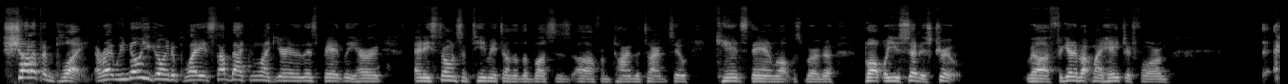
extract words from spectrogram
Shut up and play. All right. We know you're going to play. Stop acting like you're this badly hurt. And he's throwing some teammates under the buses uh, from time to time, too. Can't stand Roethlisberger. But what you said is true. Uh, forget about my hatred for him.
